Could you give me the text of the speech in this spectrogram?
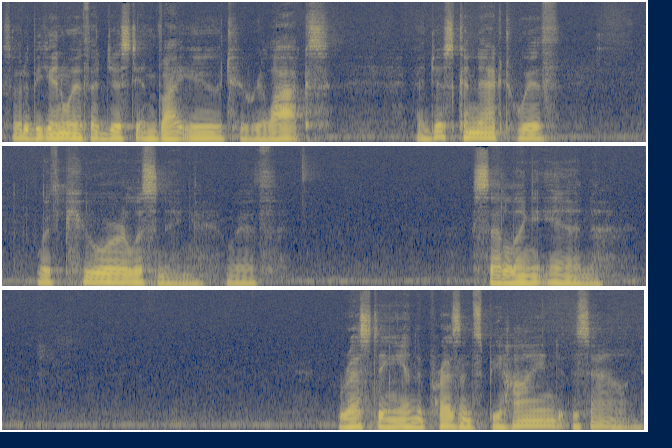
So, to begin with, I just invite you to relax and just connect with, with pure listening with settling in, resting in the presence behind the sound.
